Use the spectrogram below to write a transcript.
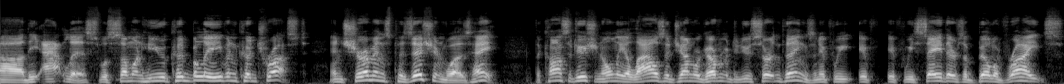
uh, the Atlas, was someone who you could believe and could trust. And Sherman's position was hey, the Constitution only allows the general government to do certain things. And if we, if, if we say there's a Bill of Rights,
